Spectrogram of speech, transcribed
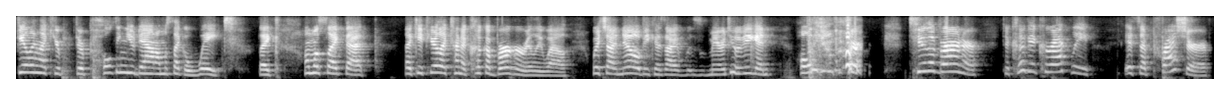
feeling like you're they're holding you down almost like a weight. Like almost like that like if you're like trying to cook a burger really well, which I know because I was married to a vegan, holding a burger to the burner to cook it correctly, it's a pressure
